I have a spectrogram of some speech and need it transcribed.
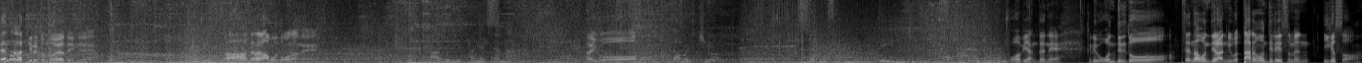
세나가 딜을 좀 넣어야 돼 이제. 아, 세나가 아무것도 못 하네. 아군이 당했습니다. 아이고. 더블킬. 정했습니다. 조합이 안 되네. 그리고 원딜도 세나 원딜 아니고 다른 원딜이 있으면 이겼어.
